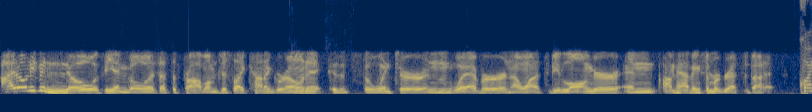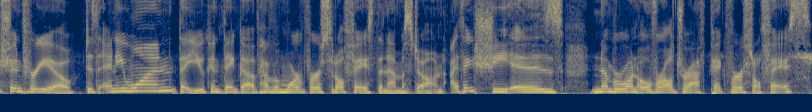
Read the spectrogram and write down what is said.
I don't even know what the end goal is. That's the problem. I'm just like kind of growing it because it's the winter and whatever, and I want it to be longer, and I'm having some regrets about it. Question for you. Does anyone that you can think of have a more versatile face than Emma Stone? I think she is number one overall draft pick versatile face.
